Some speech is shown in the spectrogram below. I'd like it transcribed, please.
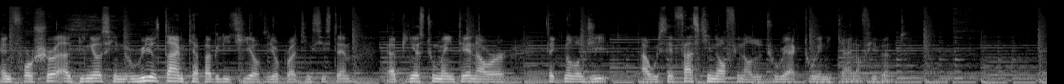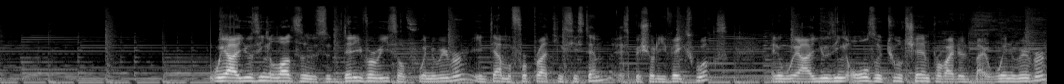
and for sure helping us in real-time capability of the operating system, helping us to maintain our technology, I would say fast enough in order to react to any kind of event. We are using a lot of the deliveries of Wind River in terms of operating system, especially VxWorks, and we are using all the toolchain provided by Wind River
